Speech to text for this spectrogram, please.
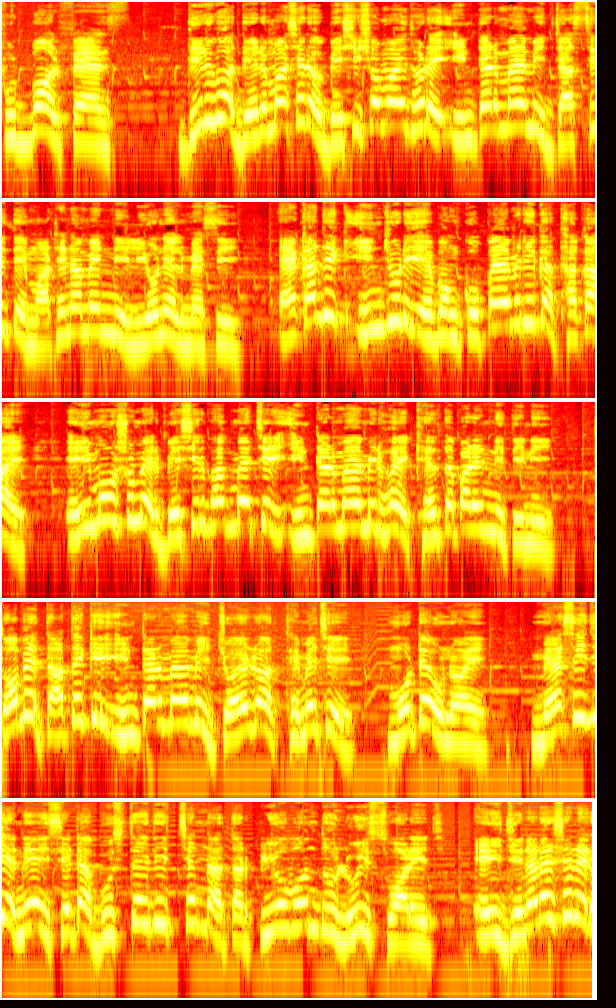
ফুটবল ফ্যান্স দীর্ঘ দেড় মাসেরও বেশি সময় ধরে ইন্টার মায়ামি জার্সিতে মাঠে নামেননি লিওনেল মেসি। একাধিক ইনজুরি এবং কোপা আমেরিকা থাকায় এই মৌসুমের বেশিরভাগ ম্যাচেই ইন্টার মায়ামির হয়ে খেলতে পারেননি তিনি। তবে তাতে কি ইন্টার মায়ামি জয়ের রথ থেমেছে মোটেও নয়। মেসি যে নেই সেটা বুঝতেই দিচ্ছেন না তার প্রিয় বন্ধু লুইস সুয়ারেজ। এই জেনারেশনের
